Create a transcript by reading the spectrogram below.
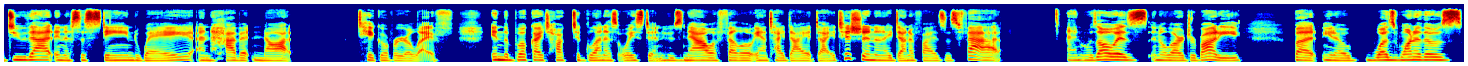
do that in a sustained way and have it not take over your life. In the book, I talked to Glenys Oyston, who's now a fellow anti diet dietitian and identifies as fat and was always in a larger body but you know was one of those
